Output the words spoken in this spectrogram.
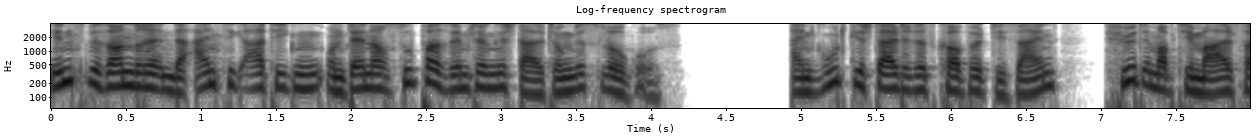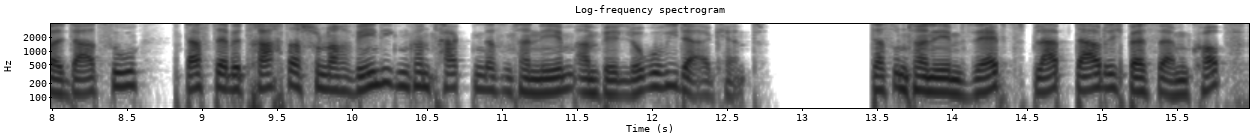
insbesondere in der einzigartigen und dennoch super simplen Gestaltung des Logos. Ein gut gestaltetes Corporate Design führt im Optimalfall dazu, dass der Betrachter schon nach wenigen Kontakten das Unternehmen am Bildlogo wiedererkennt. Das Unternehmen selbst bleibt dadurch besser im Kopf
